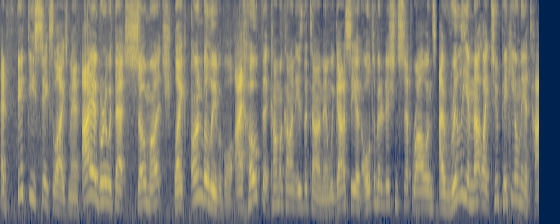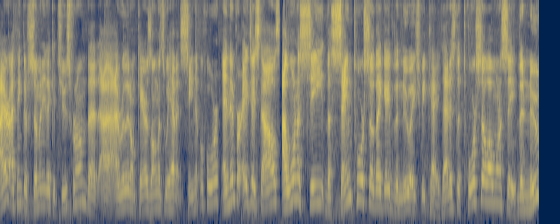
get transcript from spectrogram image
Had 56 likes, man. I agree with that so much. Like, unbelievable. I hope that Comic-Con is the time, man. We gotta see an Ultimate Edition Seth Rollins. I really am not, like, too picky on the attire. I think there's so many many they could choose from that I, I really don't care as long as we haven't seen it before. And then for AJ Styles, I want to see the same torso they gave the new HBK. That is the torso I want to see. The new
